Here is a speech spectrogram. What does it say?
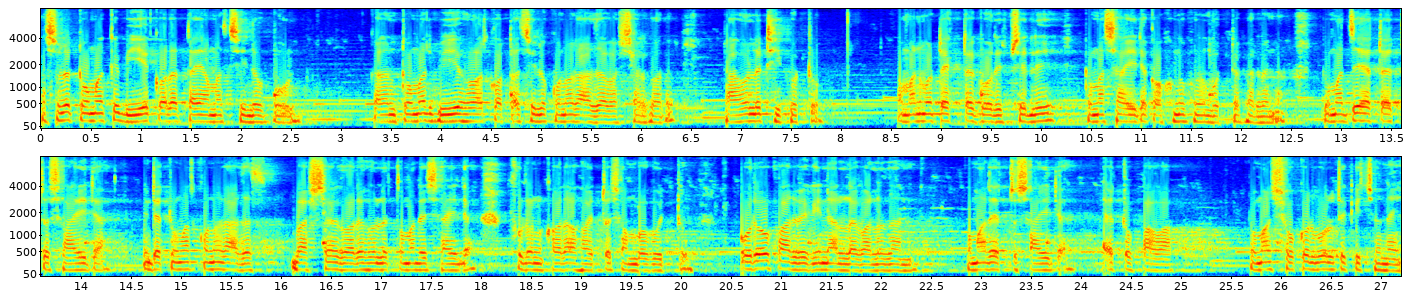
আসলে তোমাকে বিয়ে করাটাই আমার ছিল ভুল। কারণ তোমার বিয়ে হওয়ার কথা ছিল কোনো রাজা বাদশার ঘরে। তাহলে ঠিক হতো। আমার মতো একটা গরিব ছেলে তোমার চাহিদা কখনো পূরণ করতে পারবে না। তোমার যে এত এত চাহিদা এটা তোমার কোনো রাজা বাদশার ঘরে হলে তোমার এই চাহিদা পূরণ করা হয়তো সম্ভব হতো ওরাও পারবে কিনা আল্লাহ ভালো জানে। তোমার এত চাহিদা এত পাওয়া। তোমার শকর বলতে কিছু নেই।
